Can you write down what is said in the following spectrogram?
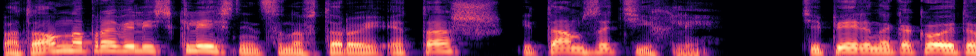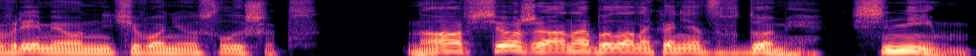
Потом направились к лестнице на второй этаж, и там затихли. Теперь на какое-то время он ничего не услышит. Но все же она была, наконец, в доме. С ним.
